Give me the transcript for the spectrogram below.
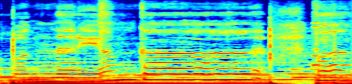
Kapag nariyan ka Pag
